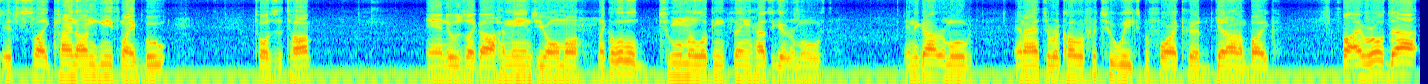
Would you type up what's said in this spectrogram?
it's like kind of underneath my boot towards the top. And it was like a hemangioma like a little tumor looking thing had to get removed. And it got removed and I had to recover for two weeks before I could get on a bike. But I rode that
